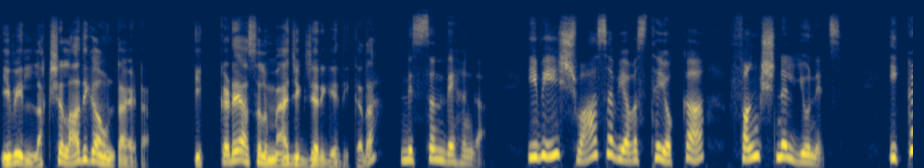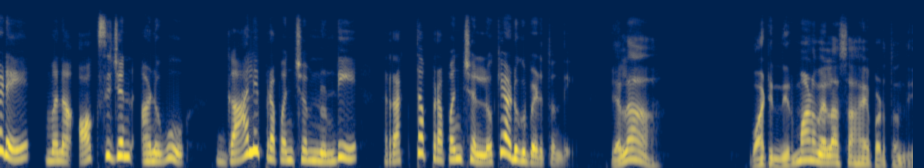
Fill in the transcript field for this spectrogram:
ఇవి లక్షలాదిగా ఉంటాయట. ఇక్కడే అసలు మ్యాజిక్ జరిగేది కదా? నిస్సందేహంగా. ఇవి శ్వాస వ్యవస్థ యొక్క ఫంక్షనల్ యూనిట్స్. ఇక్కడే మన ఆక్సిజన్ అణువు గాలి ప్రపంచం నుండి రక్త ప్రపంచంలోకి అడుగుపెడుతుంది. ఎలా? వాటి నిర్మాణం ఎలా సహాయపడుతుంది?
